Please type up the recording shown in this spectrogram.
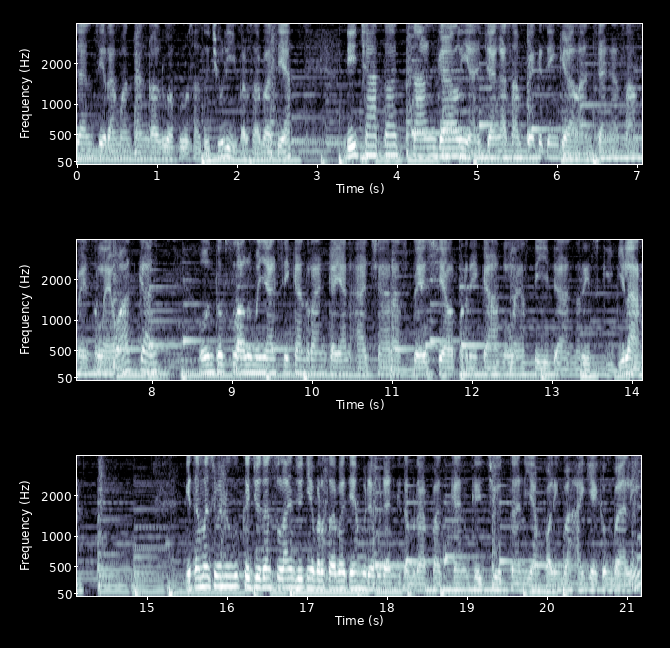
dan siraman tanggal 21 Juli persahabat ya. Dicatat tanggalnya jangan sampai ketinggalan jangan sampai terlewatkan untuk selalu menyaksikan rangkaian acara spesial pernikahan Lesti dan Rizky Bilar kita masih menunggu kejutan selanjutnya persahabat ya. Mudah-mudahan kita mendapatkan kejutan yang paling bahagia kembali.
